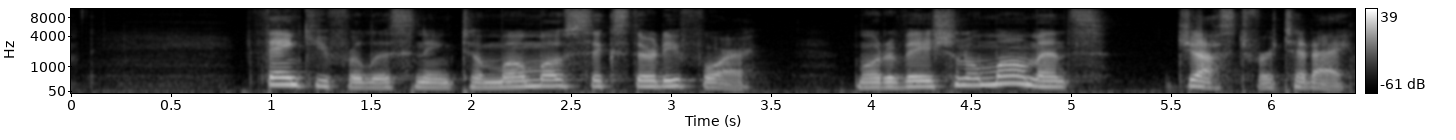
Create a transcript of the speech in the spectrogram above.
Thank you for listening to Momo 634 Motivational Moments just for today.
